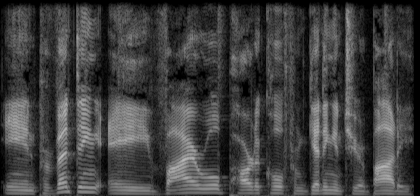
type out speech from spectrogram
in preventing a viral particle from getting into your body.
